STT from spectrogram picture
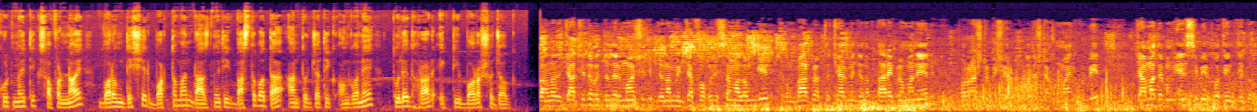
কূটনৈতিক সফর নয়, বরং দেশের বর্তমান রাজনৈতিক বাস্তবতা আন্তর্জাতিক অঙ্গনে তুলে ধরার একটি বড় সুযোগ। বাংলাদেশ জাতীয়তাবাদী দলের মহাসচিব জনাব মির্জা ফখরুল ইসলাম আলমগীর এবং ভারপ্রাপ্ত চেয়ারম্যান জনাব তারেক রহমানের পররাষ্ট্র বিষয়ক উপদেষ্টা হুমায়ুন কবির, জামাত এবং এনসিবির প্রতিনিধি দল।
